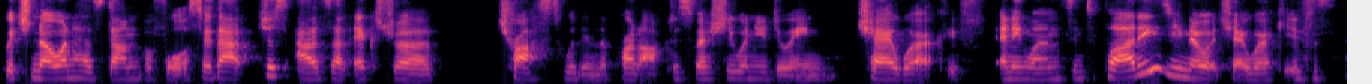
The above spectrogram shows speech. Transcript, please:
which no one has done before. So that just adds that extra trust within the product, especially when you're doing chair work. If anyone's into Pilates, you know what chair work is.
